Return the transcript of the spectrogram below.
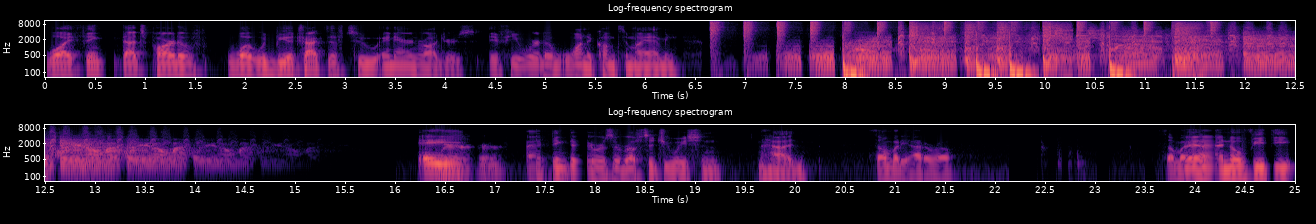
Well, I think that's part of what would be attractive to an Aaron Rodgers if he were to want to come to Miami. Hey, Where I think there was a rough situation had. somebody had a rough. Somebody. And Had, I know VT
